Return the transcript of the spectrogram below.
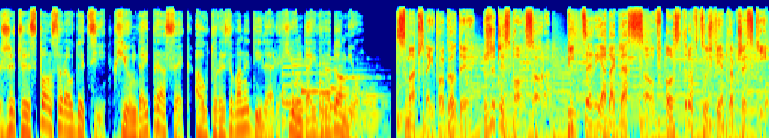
życzy sponsor audycji Hyundai Prasek, autoryzowany dealer Hyundai w Radomiu. Smacznej pogody życzy sponsor. Pizzeria da Grasso w Ostrowcu Świętokrzyskim.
